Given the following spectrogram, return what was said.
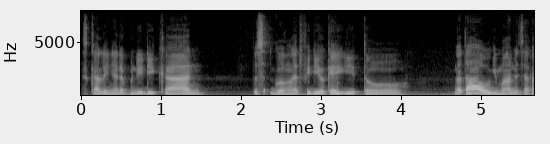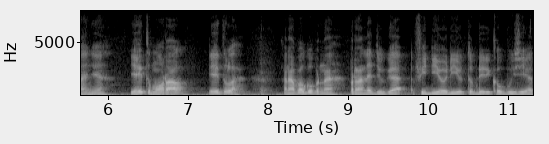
sekalinya ada pendidikan terus gue ngeliat video kayak gitu. Nggak tahu gimana caranya. Ya itu moral ya itulah. Kenapa gue pernah pernah lihat juga video di YouTube dari Kobuzier.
